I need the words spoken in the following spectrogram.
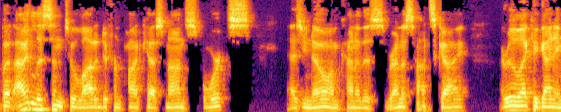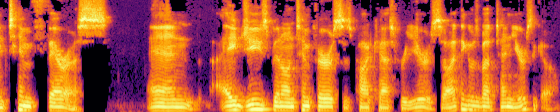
but I listen to a lot of different podcasts, non-sports. As you know, I'm kind of this Renaissance guy. I really like a guy named Tim Ferriss, and AG's been on Tim Ferriss's podcast for years. So I think it was about ten years ago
